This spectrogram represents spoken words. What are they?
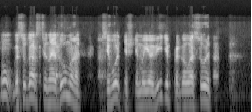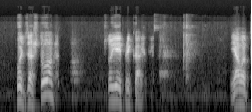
Ну, Государственная Дума в сегодняшнем ее виде проголосует хоть за что, что ей прикажут. Я вот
